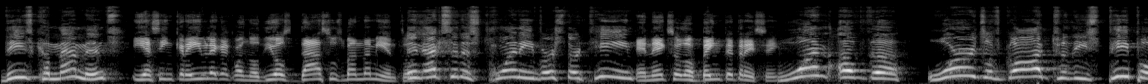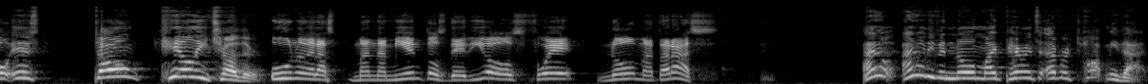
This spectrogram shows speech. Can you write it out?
these commandments, Y es increíble que cuando Dios da sus mandamientos, in Exodus 20, verse 13, en Éxodo 20:13, one of the words of God to these people is don't kill each other. uno de los mandamientos de Dios fue no matarás. I don't I don't even know my parents ever taught me that.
